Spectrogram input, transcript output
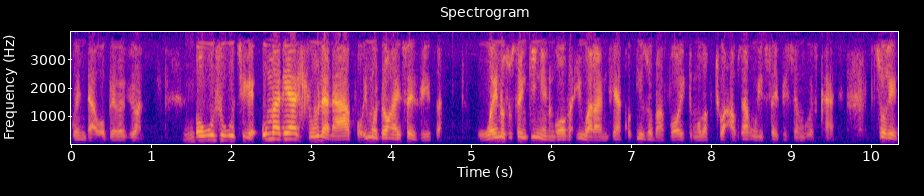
kwendawo obeke kuyona okusho ukuthi ke uma ke yadlula lapho imoto ongayiservisa wena ususenkingeni ngoba iwarranty yakho izoba void ngoba kuthiwa awuzange uyiservice ngokwesikhathi. So ke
